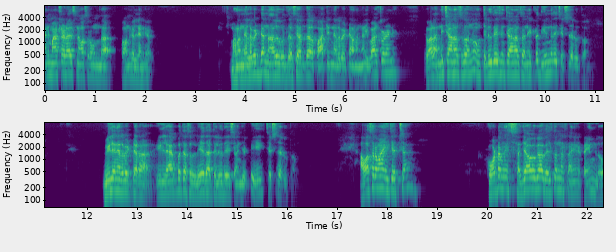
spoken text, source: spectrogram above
అని మాట్లాడాల్సిన అవసరం ఉందా పవన్ కళ్యాణ్ గారు? మనం నిలబెట్టాం నాలుగు దశాబ్దాల పార్టీని నిలబెట్టాం అనగానే ఇవాళ చూడండి. ఇవాళ అన్ని ఛానల్స్లోనూ తెలుగుదేశం ఛానల్స్ అన్నింటిలో దీని మీదే చర్చ జరుగుతోంది. వీళ్ళే నిలబెట్టారా? వీళ్ళు లేకపోతే అసలు లేదా తెలుగుదేశం అని చెప్పి చర్చ జరుగుతోంది. అవసరమా ఈ చర్చ? కూటమి సజావుగా వెళ్తున్న టైంలో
